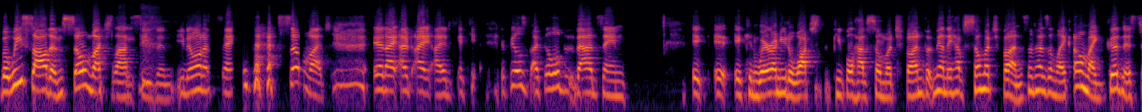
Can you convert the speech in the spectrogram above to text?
but we saw them so much last season. You know what I'm saying? so much, and I, I, I, I, it feels. I feel a little bit bad saying. It, it, it can wear on you to watch people have so much fun, but man, they have so much fun. Sometimes I'm like, oh my goodness,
